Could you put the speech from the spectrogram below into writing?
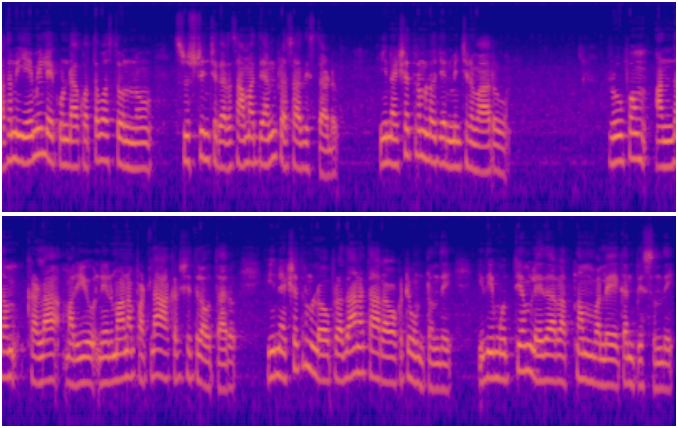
అతను ఏమీ లేకుండా కొత్త వస్తువులను సృష్టించగల సామర్థ్యాన్ని ప్రసాదిస్తాడు. ఈ నక్షత్రంలో జన్మించిన వారు రూపం అందం కళ మరియు నిర్మాణం పట్ల ఆకర్షితులవుతారు. ఈ నక్షత్రంలో ప్రధాన తార ఒకటి ఉంటుంది. ఇది ముత్యం లేదా రత్నం వలె కనిపిస్తుంది.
